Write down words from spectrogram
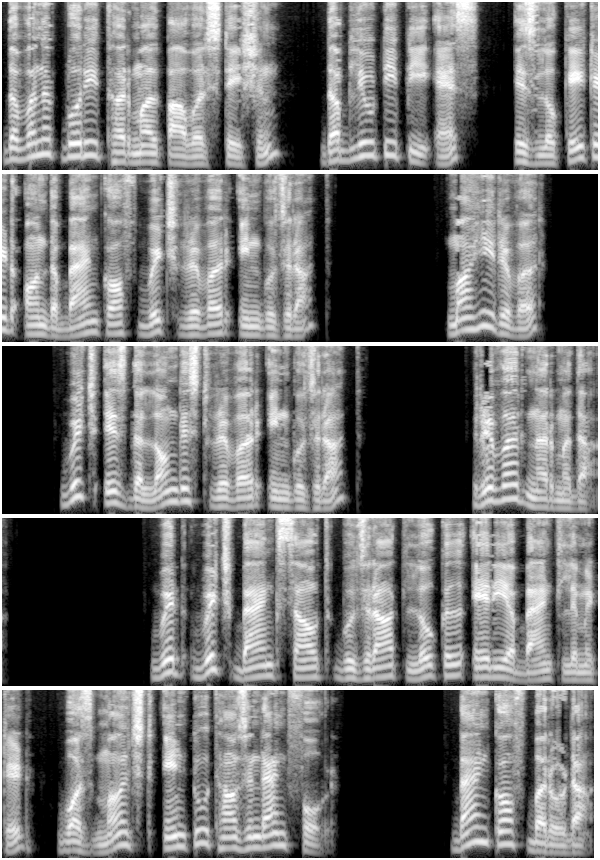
The Wanakbori Thermal Power Station, WTPS, is located on the bank of which river in Gujarat? Mahi River. Which is the longest river in Gujarat? River Narmada with which bank South Gujarat Local Area Bank Limited was merged in 2004. Bank of Baroda.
